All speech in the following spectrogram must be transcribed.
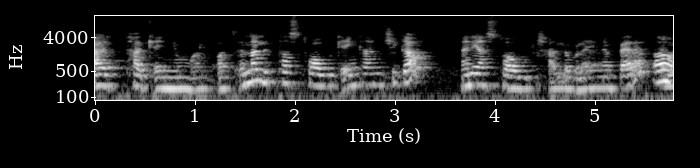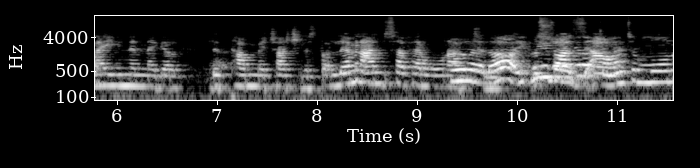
አታውቀኝም አልኳት እና ልታስተዋውቀኝ ከአንቺ ጋር እኔ አስተዋውቅሻለሁ ብላኝ ነበረ እና ይህንን ነገር ልታመቻች ለምን አንድ ሰፈር ሆናችሁ እሷ እዚህ እንትን መሆኑ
